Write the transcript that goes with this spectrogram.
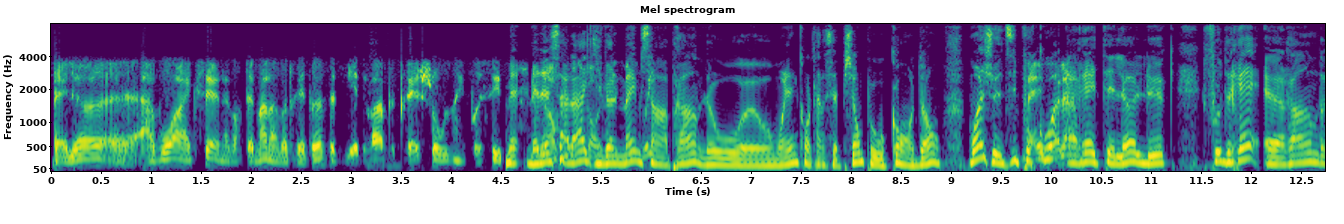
ben là, euh, avoir accès à un avortement dans votre État, ça deviendra à peu près chose impossible. Mais, mais là, ça a qu'ils veulent même s'en prendre là, aux, euh, aux, moyens de contraception puis aux condoms. Moi, je dis, ben, pourquoi arrêter là, Luc? Il faudrait rendre,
